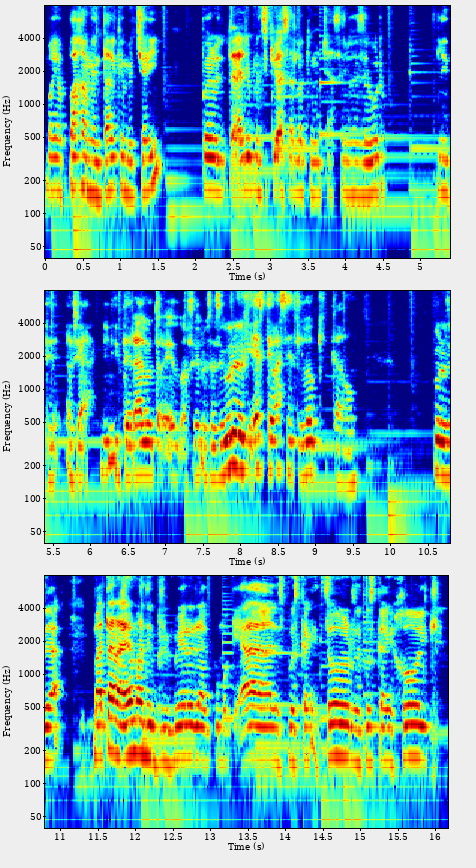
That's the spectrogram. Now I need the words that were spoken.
vaya paja mental que me eché ahí. Pero literal yo pensé que iba a ser Loki muchas, se los aseguro. Literal, o sea, literal otra vez va a ser, los aseguro. Y dije, este va a ser Loki, cabrón. Pero, o sea, matan a Eman en primero, era como que, ah, después cae Thor, después cae Hulk.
